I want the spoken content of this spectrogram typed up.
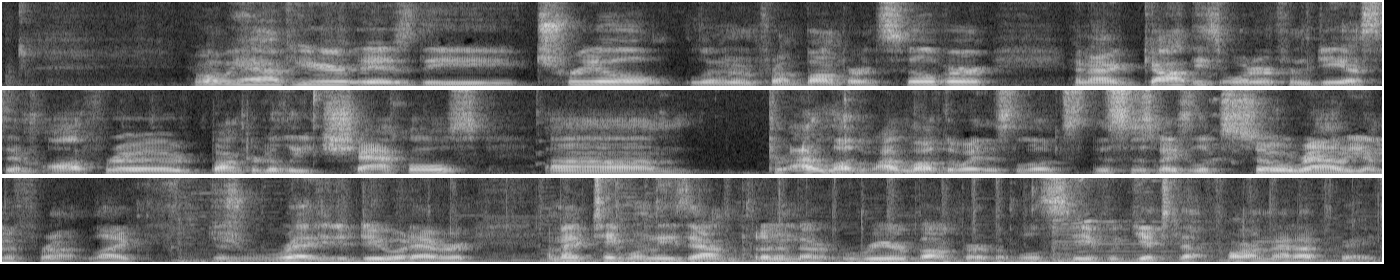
And what we have here is the Trio aluminum front bumper in silver. And I got these ordered from DSM Off-Road Bumper Delete Shackles. Um, I love them. I love the way this looks. This just makes it look so rowdy on the front, like just ready to do whatever. I might take one of these out and put them in the rear bumper, but we'll see if we get to that far on that upgrade.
